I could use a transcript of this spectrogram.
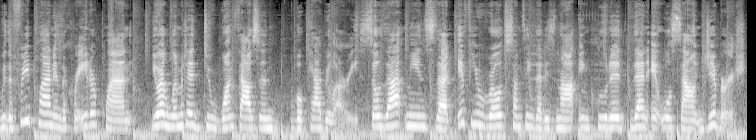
With the free plan and the creator plan, you are limited to 1000 vocabulary. So that means that if you wrote something that is not included, then it will sound gibberish.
